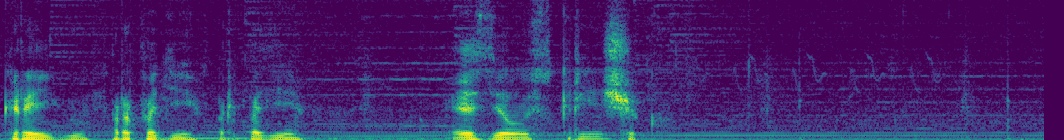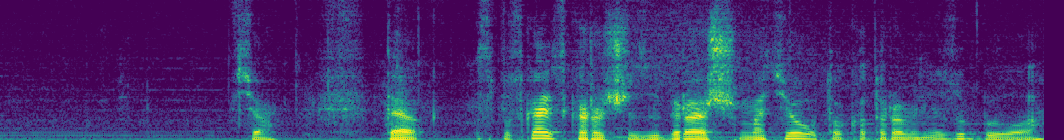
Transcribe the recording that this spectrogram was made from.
Крейгу. Пропади, пропади. Я сделаю скринчик. Все. Так, спускаюсь, короче, забираешь Матео, то, которое внизу было.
